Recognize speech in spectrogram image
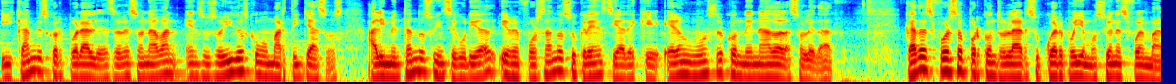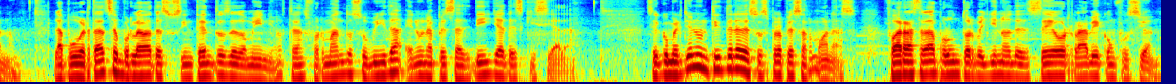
y cambios corporales resonaban en sus oídos como martillazos, alimentando su inseguridad y reforzando su creencia de que era un monstruo condenado a la soledad. Cada esfuerzo por controlar su cuerpo y emociones fue en vano. La pubertad se burlaba de sus intentos de dominio, transformando su vida en una pesadilla desquiciada. Se convirtió en un títere de sus propias hormonas. Fue arrastrada por un torbellino de deseo, rabia y confusión.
